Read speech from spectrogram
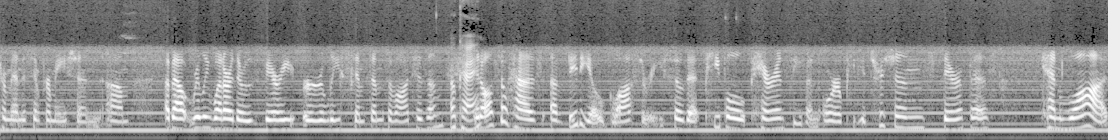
tremendous information um, about really what are those very early symptoms of autism. okay. It also has a video glossary so that people, parents even, or pediatricians, therapists, can watch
